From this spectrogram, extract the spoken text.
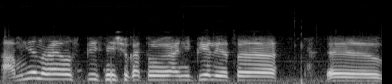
А мне нравилась песня еще, которую они пели, это э,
